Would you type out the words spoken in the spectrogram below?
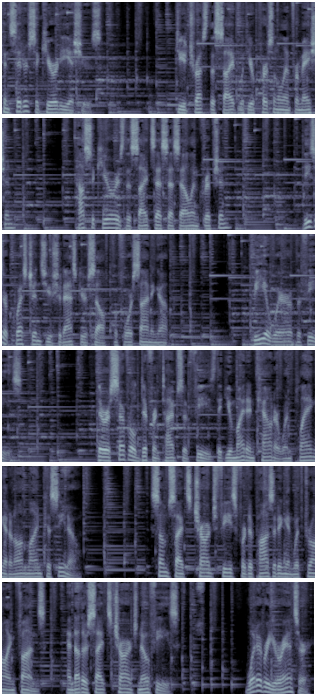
Consider security issues. Do you trust the site with your personal information? How secure is the site's SSL encryption? These are questions you should ask yourself before signing up. Be aware of the fees. There are several different types of fees that you might encounter when playing at an online casino. Some sites charge fees for depositing and withdrawing funds, and other sites charge no fees. Whatever your answer,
